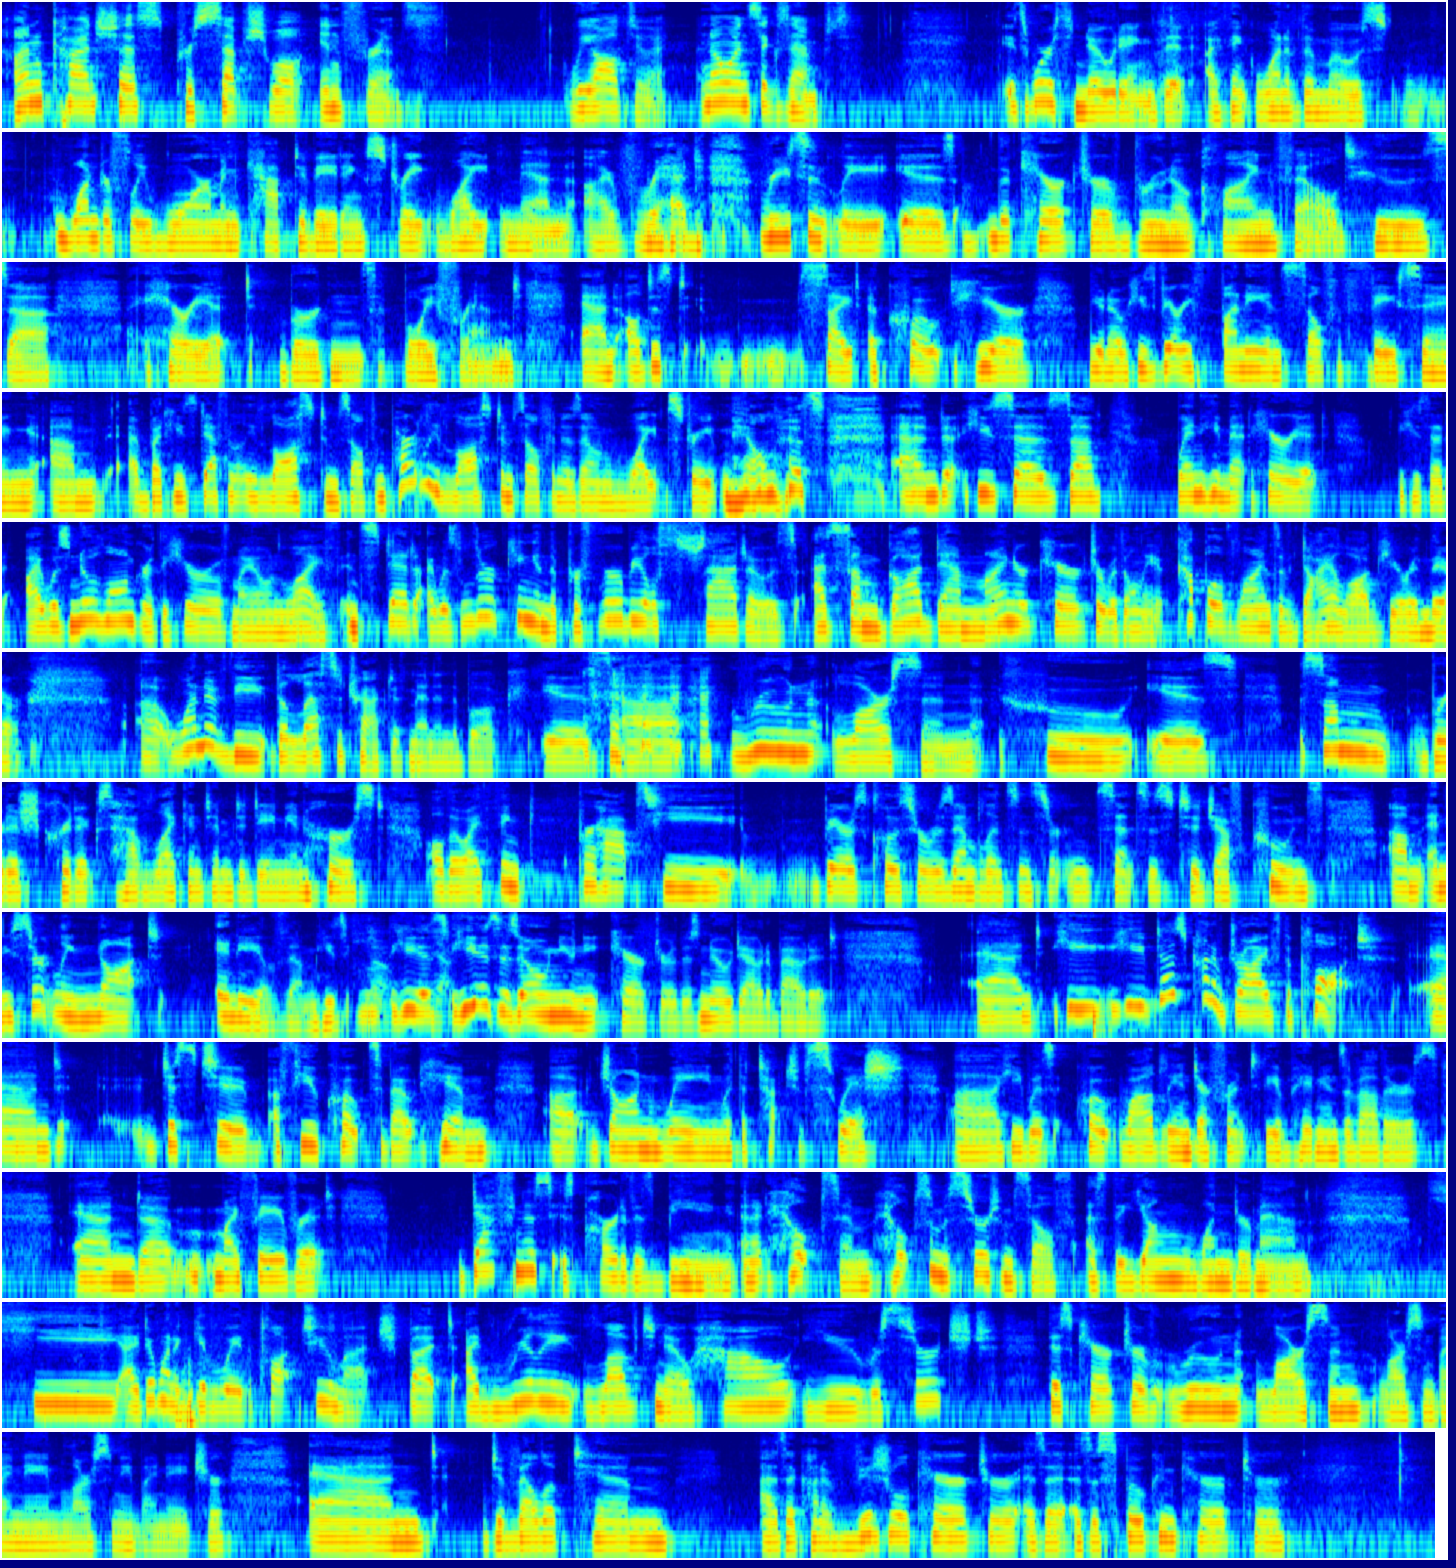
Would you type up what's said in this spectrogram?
unconscious perceptual inference. We all do it. No one's exempt. It's worth noting that I think one of the most wonderfully warm and captivating straight white men I've read recently is the character of Bruno Kleinfeld, who's uh, Harriet Burden's boyfriend. And I'll just cite a quote here. You know, he's very funny and self effacing, um, but he's definitely lost himself and partly lost himself in his own white straight maleness. And he says, uh, when he met Harriet, he said, I was no longer the hero of my own life. Instead, I was lurking in the proverbial shadows as some goddamn minor character with only a couple of lines of dialogue here and there. Uh, one of the, the less attractive men in the book is uh, Rune Larson, who is. Some British critics have likened him to Damien Hirst, although I think perhaps he bears closer resemblance in certain senses to Jeff Koons, um, and he's certainly not any of them. He's no. he is yeah. he is his own unique character. There's no doubt about it, and he he does kind of drive the plot and. Just to a few quotes about him, uh, John Wayne with a touch of swish. Uh, he was, quote, wildly indifferent to the opinions of others. And uh, my favorite, Deafness is part of his being, and it helps him, helps him assert himself as the young wonder man. He, I don't want to give away the plot too much, but I'd really love to know how you researched this character of Rune Larson, Larson by name, larceny by nature, and developed him as a kind of visual character, as a, as a spoken character,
